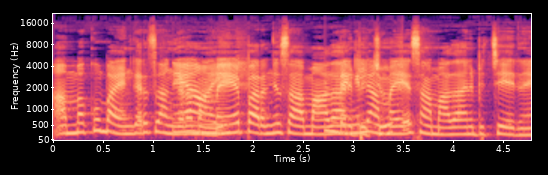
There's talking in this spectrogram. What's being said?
അമ്മക്കും ഭയങ്കര സങ്കടമായി. അമ്മയെ പറഞ്ഞ് സമാധാനിപ്പിച്ചു. അമ്മയെ സമാധാനിപ്പിച്ചേനെ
